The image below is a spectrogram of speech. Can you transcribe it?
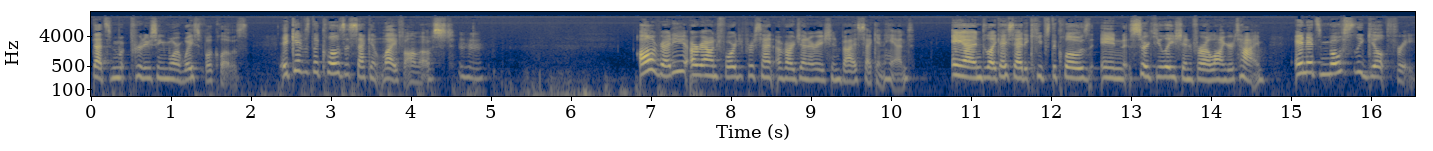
that's m- producing more wasteful clothes. It gives the clothes a second life almost. Mm-hmm. Already, around 40% of our generation buys secondhand. And like I said, it keeps the clothes in circulation for a longer time. And it's mostly guilt free.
